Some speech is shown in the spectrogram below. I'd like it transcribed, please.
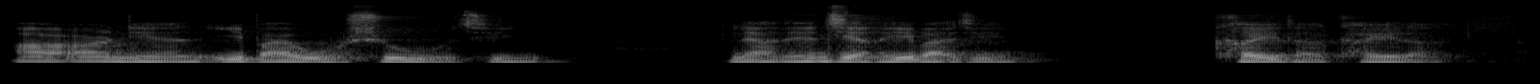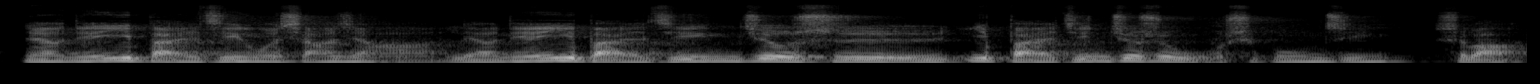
二二年一百五十五斤，两年减了一百斤，可以的，可以的。两年一百斤，我想想啊，两年一百斤就是一百斤就是五十公斤，是吧？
